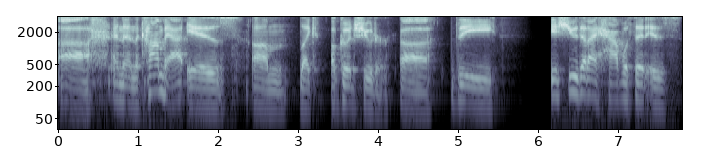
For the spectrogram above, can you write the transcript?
Uh, and then the combat is um, like a good shooter. Uh, the issue that I have with it is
